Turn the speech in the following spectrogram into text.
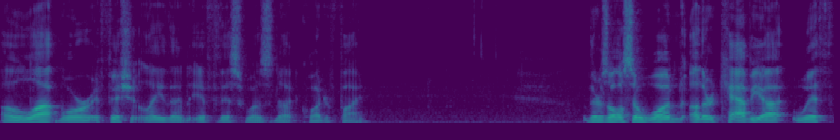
a lot more efficiently than if this was not quadrified. There's also one other caveat with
